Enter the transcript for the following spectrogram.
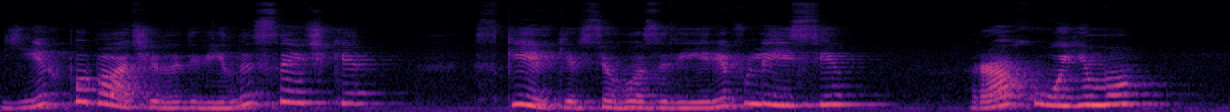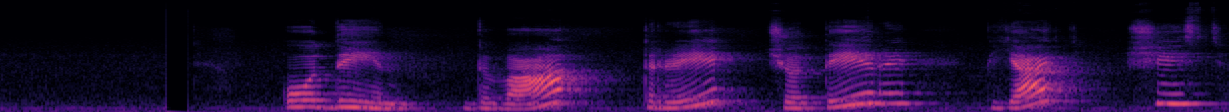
Їх побачили дві лисички. Скільки всього звірів в лісі? Рахуємо. Один, два, три, чотири, п'ять, шість.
